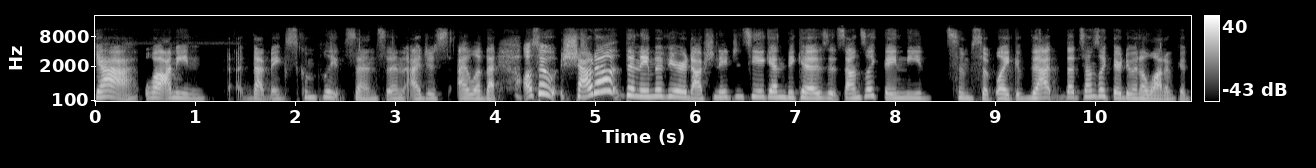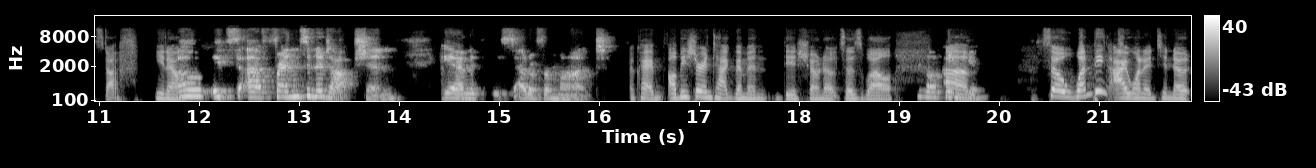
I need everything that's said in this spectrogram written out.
Yeah. Well i mean that makes complete sense and i just i love that also shout out the name of your adoption agency again because it sounds like they need some, some like that that sounds like they're doing a lot of good stuff you know oh it's uh, friends in adoption okay. and it's out of vermont Okay. I'll be sure and tag them in the show notes as well. Well, thank um, you. So, one thing I wanted to note,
